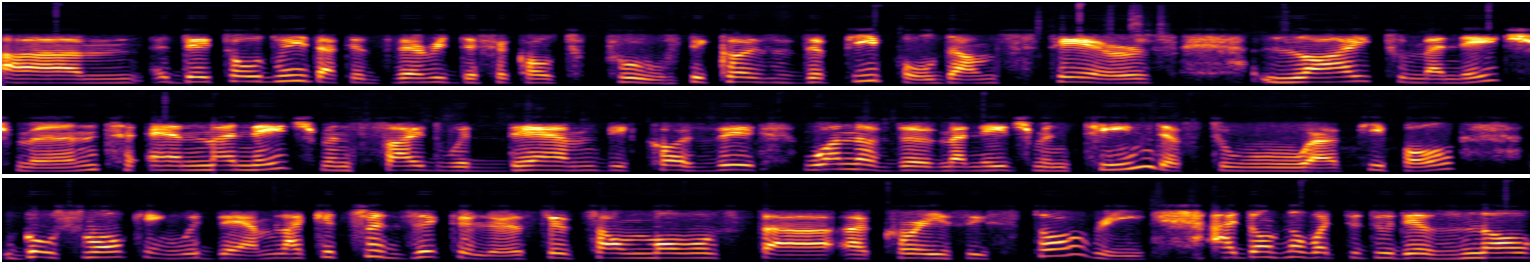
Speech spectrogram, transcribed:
um, they told me that it's very difficult to prove because the people downstairs lie to management and management side with them because they, one of the management team, there's two uh, people, go smoking with them. Like it's ridiculous. It's almost uh, a crazy story. I don't know what to do. There's no,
